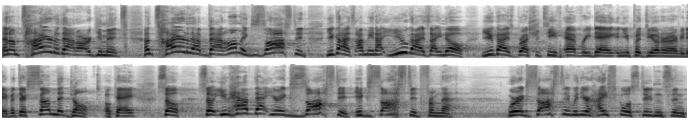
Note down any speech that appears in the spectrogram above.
And I'm tired of that argument. I'm tired of that battle. I'm exhausted. You guys, I mean, not you guys, I know, you guys brush your teeth every day and you put deodorant every day, but there's some that don't, okay? So, so you have that, you're exhausted, exhausted from that. We're exhausted with your high school students, and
